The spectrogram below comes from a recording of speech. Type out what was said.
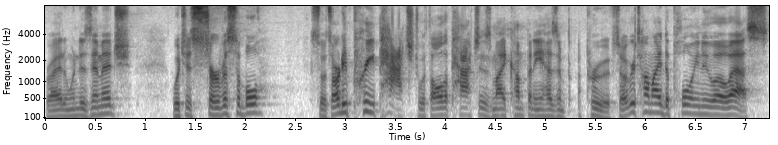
right, a Windows image, which is serviceable. So it's already pre-patched with all the patches my company has approved. So every time I deploy a new OS,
